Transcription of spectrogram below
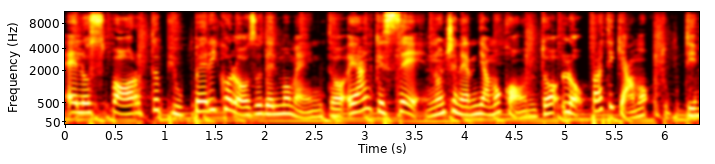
è lo sport più pericoloso del momento e anche se non ce ne rendiamo conto lo pratichiamo tutti.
